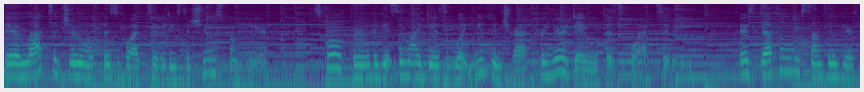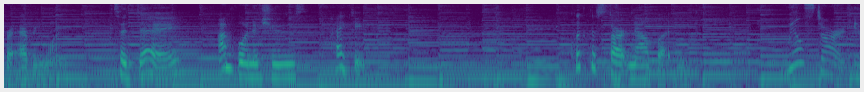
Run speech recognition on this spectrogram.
There are lots of general physical activities to choose from here. Scroll through to get some ideas of what you can track for your daily physical activity. There's definitely something here for everyone. Today, I'm going to choose hiking. Click the Start Now button. We'll start in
